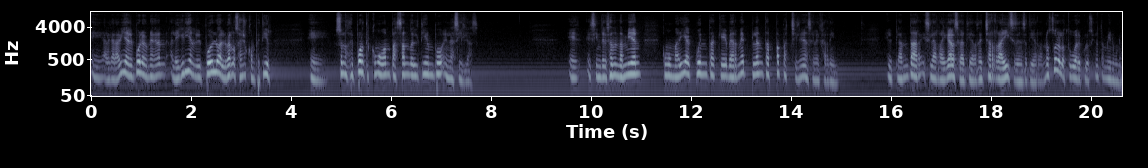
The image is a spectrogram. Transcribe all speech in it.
eh, algarabía en el pueblo, hay una gran alegría en el pueblo al verlos a ellos competir. Eh, son los deportes, cómo van pasando el tiempo en las islas. es interesante también cómo María cuenta que Bernet planta papas chilenas en el jardín. El plantar es el arraigarse a la tierra, es echar raíces en esa tierra. No solo los tubérculos, sino también uno.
